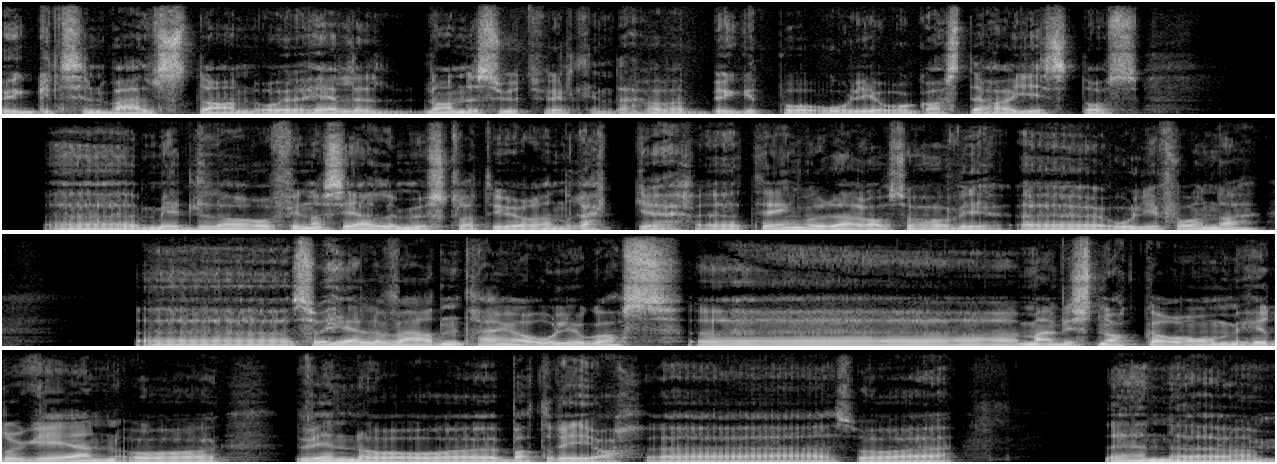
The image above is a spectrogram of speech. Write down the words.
bygget sin velstand, og hele landets utvikling det har vært bygget på olje og gass. Det har gitt oss midler og finansielle muskler til å gjøre en rekke eh, ting, og derav så har vi eh, oljefondet. Eh, så hele verden trenger olje og gass, eh, men vi snakker om hydrogen og vind og, batterier. Eh, så eh, det er en eh,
